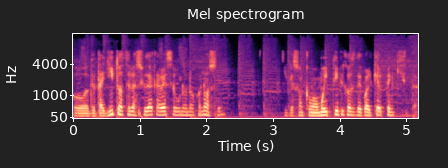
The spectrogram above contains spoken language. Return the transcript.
o, detallitos de la ciudad que a veces uno no conoce, y que son como muy típicos de cualquier penquista.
